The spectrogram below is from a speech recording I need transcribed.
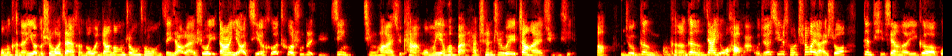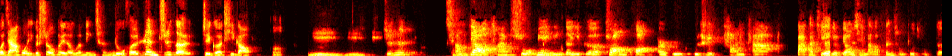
我们可能有的时候在很多文章当中，从我们自己角度来说，当然也要结合特殊的语境情况来去看。我们也会把它称之为障碍群体啊，就更可能更加友好吧。我觉得其实从称谓来说，更体现了一个国家或一个社会的文明程度和认知的这个提高。嗯嗯嗯，只是强调他所面临的一个状况，而不不去看他。把它贴一个标签，把它分成不同的。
